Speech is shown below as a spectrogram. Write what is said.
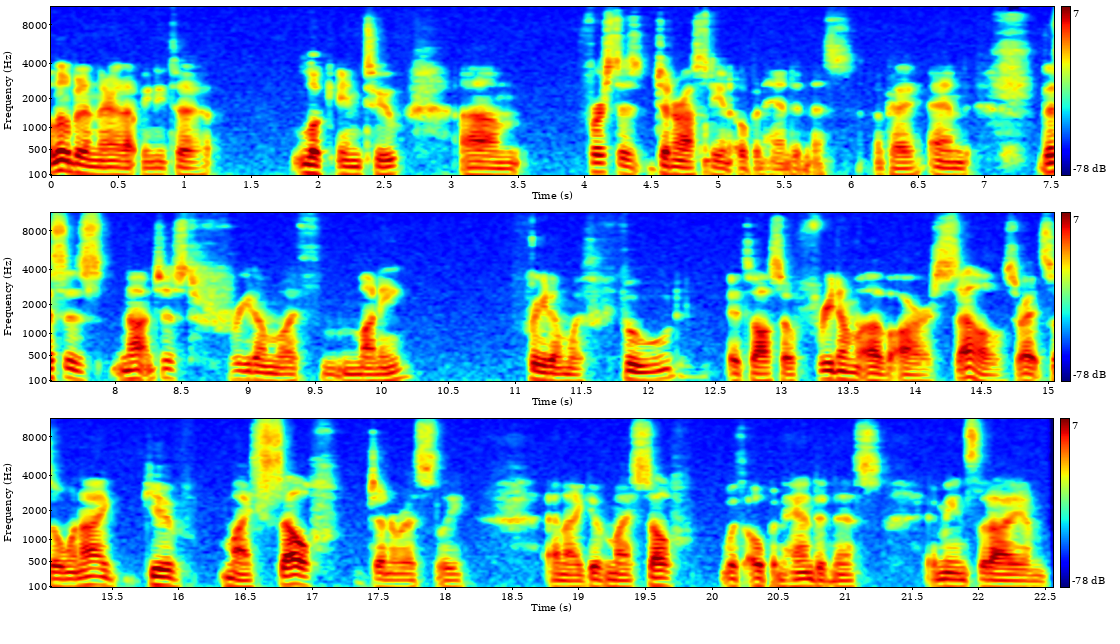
a little bit in there that we need to look into. Um, first is generosity and open handedness. Okay, and this is not just freedom with money, freedom with food, it's also freedom of ourselves, right? So when I give myself generously and I give myself with open handedness, it means that I am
